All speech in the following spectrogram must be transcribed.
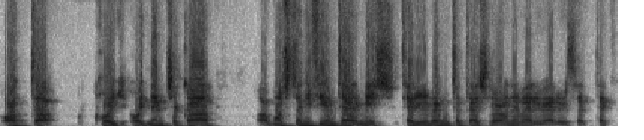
adta, hogy, hogy nem csak a, a mostani filmtermés kerül bemutatásra, hanem előerőszettek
